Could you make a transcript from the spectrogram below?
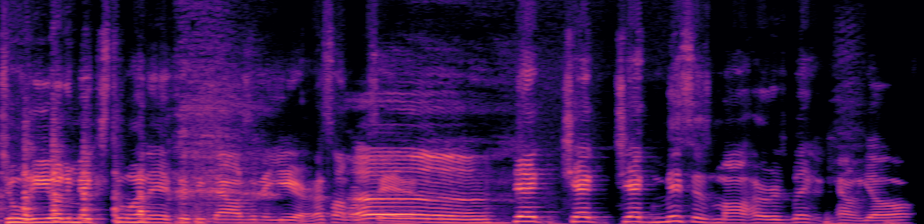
two he only makes two hundred and fifty thousand a year. That's all I'm saying. Uh, check check check Mrs. Maher's bank account, y'all.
